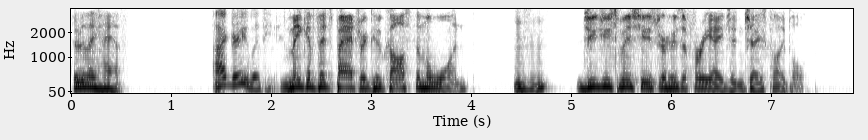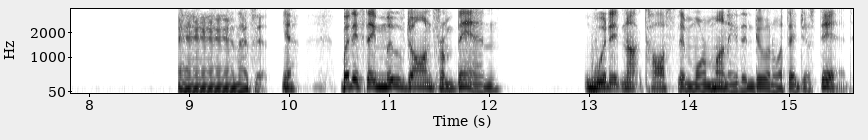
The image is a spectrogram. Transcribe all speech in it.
Who do they have? I agree with you. Minkah Fitzpatrick, who cost them a one. Mm-hmm. Juju Smith Schuster, who's a free agent, and Chase Claypool. And that's it. Yeah. But if they moved on from Ben, would it not cost them more money than doing what they just did?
